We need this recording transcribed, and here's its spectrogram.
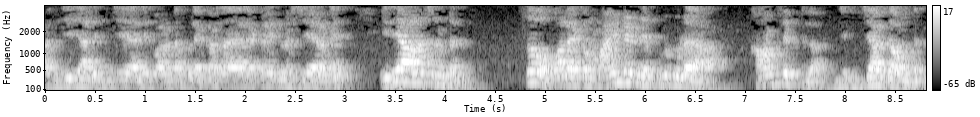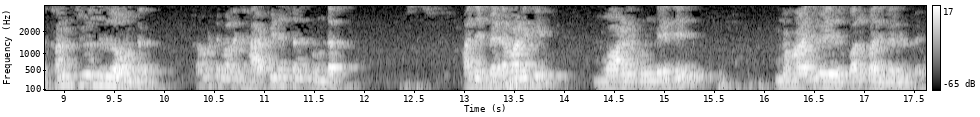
అది చేయాలి ఇది చేయాలి వాళ్ళ డబ్బులు ఎక్కడ దాయాలి ఎక్కడ ఇన్వెస్ట్ చేయాలని ఇదే ఆలోచన ఉంటుంది. సో వాళ్ళ యొక్క మైండ్ అనేది ఎప్పుడు కూడా కాన్ఫ్లిక్ట్గా జిగ్జాగ్గా ఉంటుంది కన్ఫ్యూజ్డ్గా ఉంటుంది. కాబట్టి వాళ్ళకి హ్యాపీనెస్ అనేది ఉండదు. అది పేదవాడికి వాడికి ఉండేది మహా వెయ్యి రూపాయలు పదివేలు ఉంటాయి.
